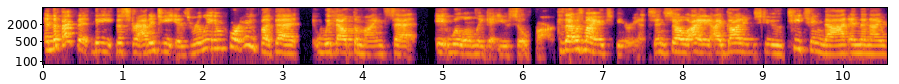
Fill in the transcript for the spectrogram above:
and the fact that the the strategy is really important, but that without the mindset, it will only get you so far. Because that was my experience, and so I I got into teaching that, and then I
